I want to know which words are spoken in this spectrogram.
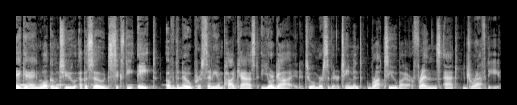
Hey, gang, welcome to episode 68 of the No Proscenium podcast, your guide to immersive entertainment, brought to you by our friends at Drafty.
